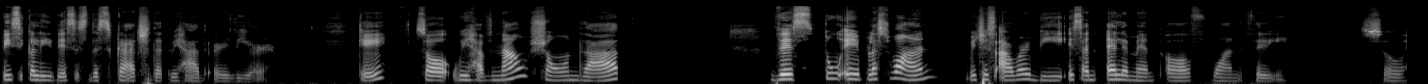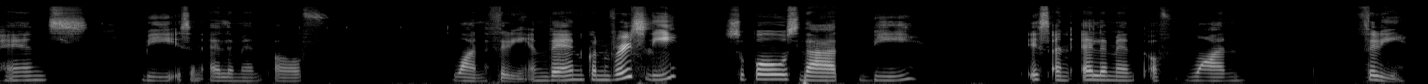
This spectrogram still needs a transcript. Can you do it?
basically, this is the scratch that we had earlier. Okay, so we have now shown that this 2a plus 1, which is our b, is an element of 1, 3. So hence, b is an element of 1, 3. And then conversely, suppose that b is an element of 1, 3.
